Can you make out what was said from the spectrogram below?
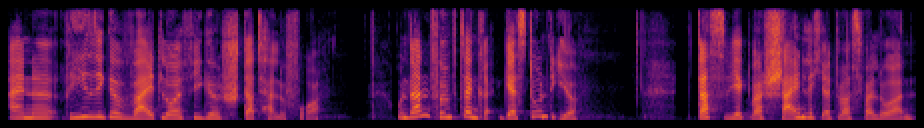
eine riesige, weitläufige Stadthalle vor. Und dann 15 Gäste und ihr. Das wirkt wahrscheinlich etwas verloren.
